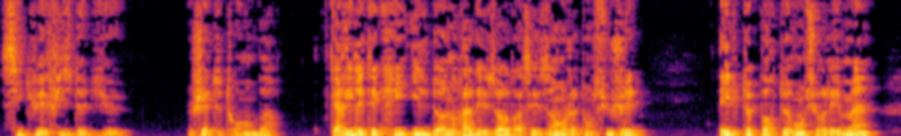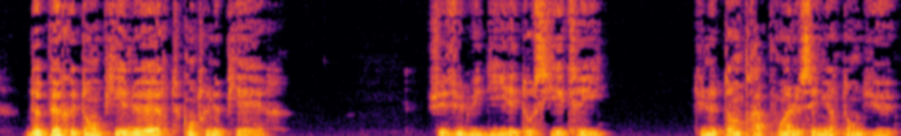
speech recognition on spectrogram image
Si tu es fils de Dieu, jette-toi en bas, car il est écrit, il donnera des ordres à ses anges à ton sujet, et ils te porteront sur les mains, de peur que ton pied ne heurte contre une pierre. Jésus lui dit, il est aussi écrit, tu ne tenteras point le Seigneur ton Dieu.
